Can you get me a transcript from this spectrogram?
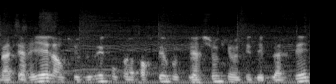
matériel entre guillemets qu'on peut apporter aux populations qui ont été déplacées.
